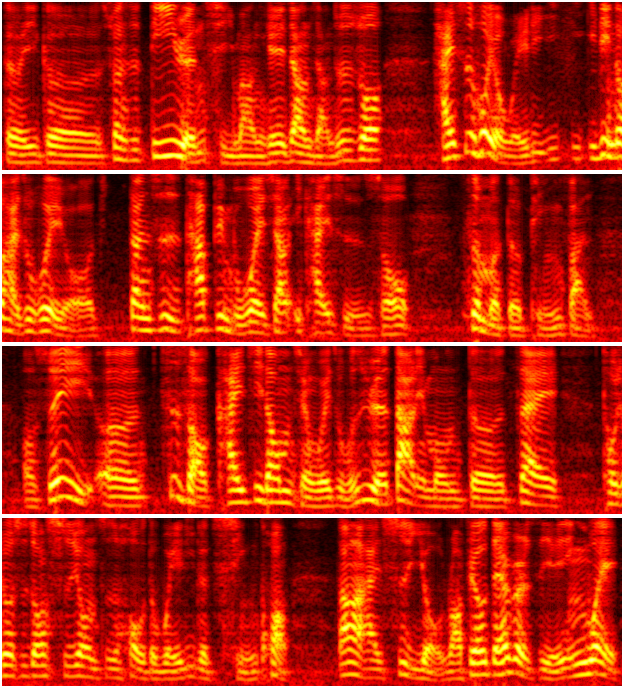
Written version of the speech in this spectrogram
的一个算是低原期嘛，你可以这样讲，就是说。还是会有违例，一一定都还是会有，但是它并不会像一开始的时候这么的频繁。哦，所以呃，至少开季到目前为止，我是觉得大联盟的在投球时钟适用之后的违例的情况，当然还是有。Rafael Devers 也因为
